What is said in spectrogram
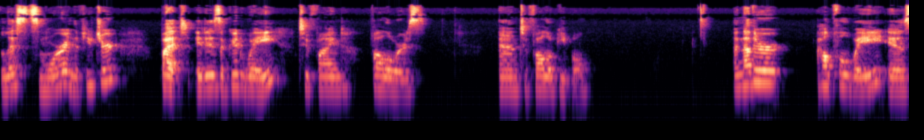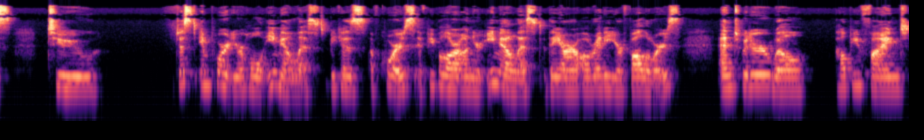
lists more in the future, but it is a good way to find followers and to follow people. Another helpful way is to just import your whole email list because of course if people are on your email list they are already your followers and Twitter will help you find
